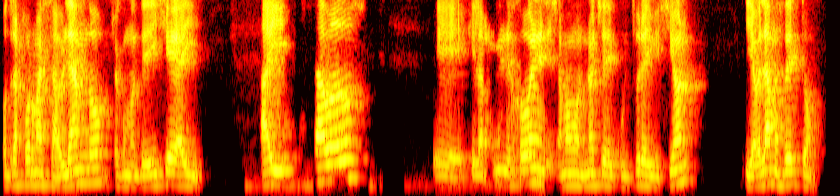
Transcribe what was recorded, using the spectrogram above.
Otra forma es hablando. Yo, como te dije, hay, hay sábados eh, que la reunión de jóvenes le llamamos Noche de Cultura y Visión y hablamos de esto.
